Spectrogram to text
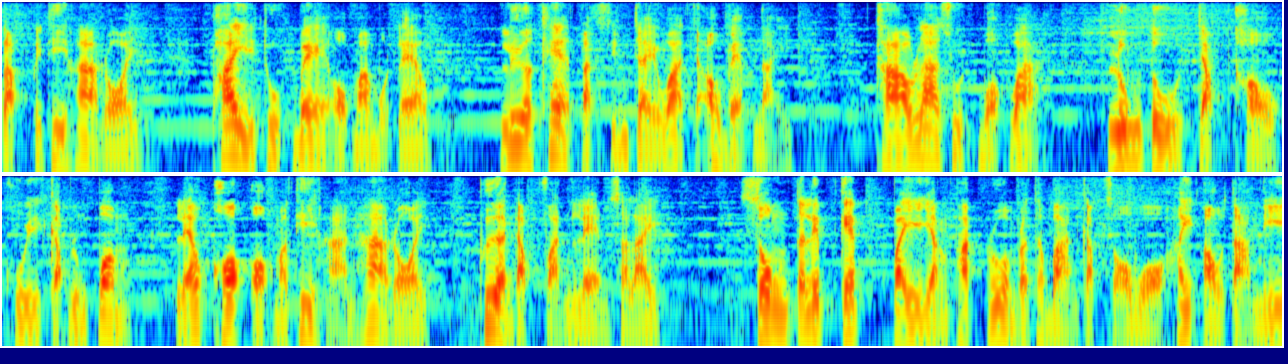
กลับไปที่ 500 ไพ่ถูกแบออกมาหมดแล้ว เหลือแค่ตัดสินใจว่าจะเอาแบบไหน ข่าวล่าสุดบอกว่า ลุงตู่จับเข่าคุยกับลุงป้อม แล้วเคาะออกมาที่หาร 500 เพื่อดับฝันแลนสไลด์ส่งตะเล็บเก็บไปยังพักร่วมรัฐบาลกับสวให้เอาตามนี้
